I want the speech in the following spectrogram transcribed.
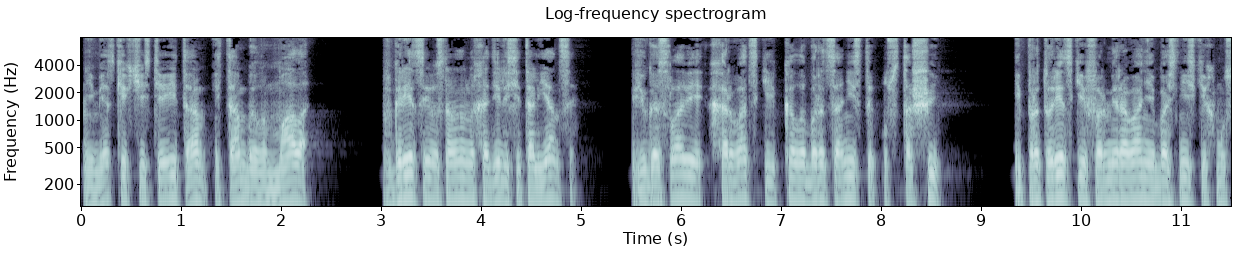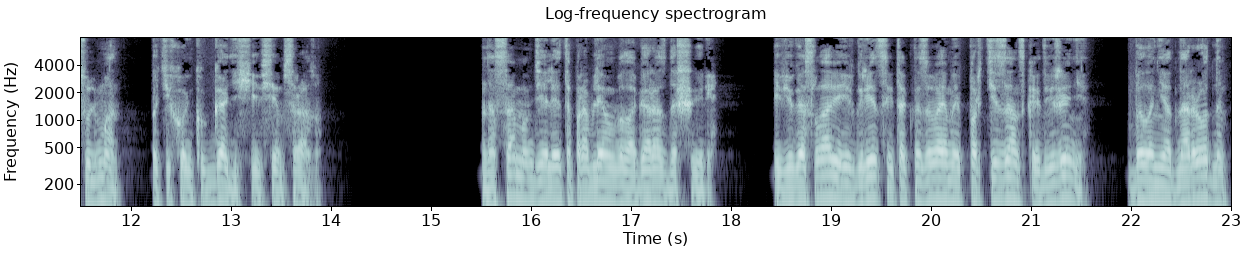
Немецких частей и там, и там было мало. В Греции в основном находились итальянцы, в Югославии — хорватские коллаборационисты-усташи и протурецкие формирования боснийских мусульман, потихоньку гадящие всем сразу. На самом деле эта проблема была гораздо шире. И в Югославии, и в Греции так называемое партизанское движение было неоднородным,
